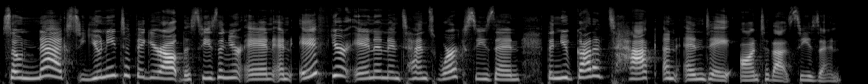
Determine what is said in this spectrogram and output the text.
So, next, you need to figure out the season you're in. And if you're in an intense work season, then you've got to tack an end date onto that season.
